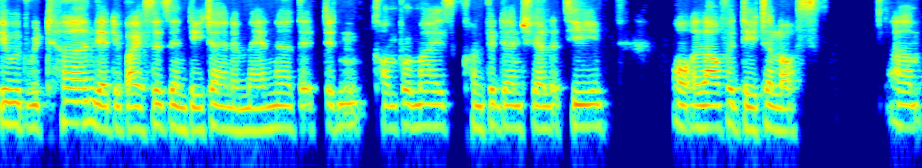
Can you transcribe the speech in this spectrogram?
they would return their devices and data in a manner that didn't compromise confidentiality or allow for data loss. Um,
